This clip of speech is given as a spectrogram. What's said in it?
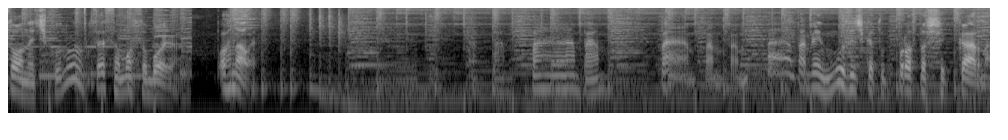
сонечку. Ну, це само собою. Погнали. Пам-пам-пам. Пам-пам-пам-пам. Блін, музичка тут просто шикарна.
